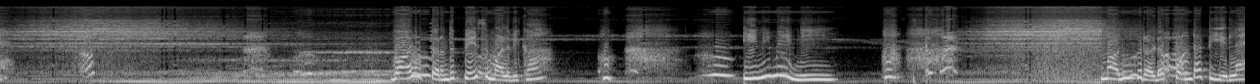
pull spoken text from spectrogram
வாயை திறந்து பேசு மாளவிகா. இனிமே நீ மனோகரோட பொண்டாட்டி இல்லை.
